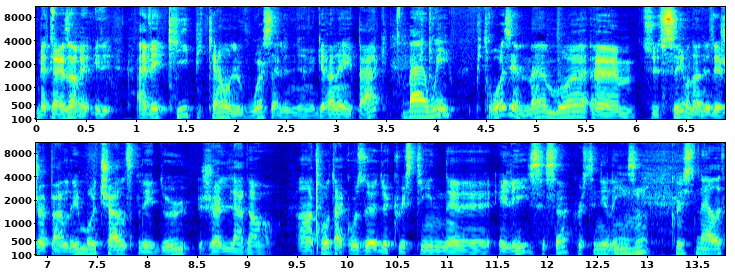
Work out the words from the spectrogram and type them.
Mais t'as raison, mais avec qui puis quand on le voit, ça a un grand impact. Ben Puis oui. tro- Puis troisièmement, moi, euh, tu le sais, on en a déjà parlé, moi, Charles Play 2, je l'adore. Entre autres à cause de, de Christine euh, Elise, c'est ça? Christine Elise? mhm, Christine Ellis.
